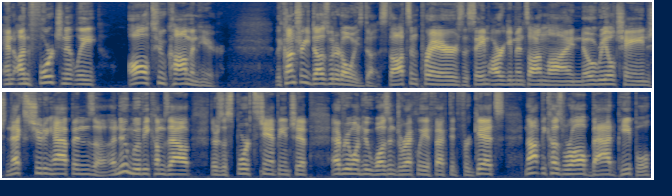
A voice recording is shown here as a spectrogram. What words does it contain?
and unfortunately, all too common here. The country does what it always does thoughts and prayers, the same arguments online, no real change. Next shooting happens, a, a, new movie comes out, there's a sports championship. Everyone who wasn't directly affected forgets, not because we're all bad people,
